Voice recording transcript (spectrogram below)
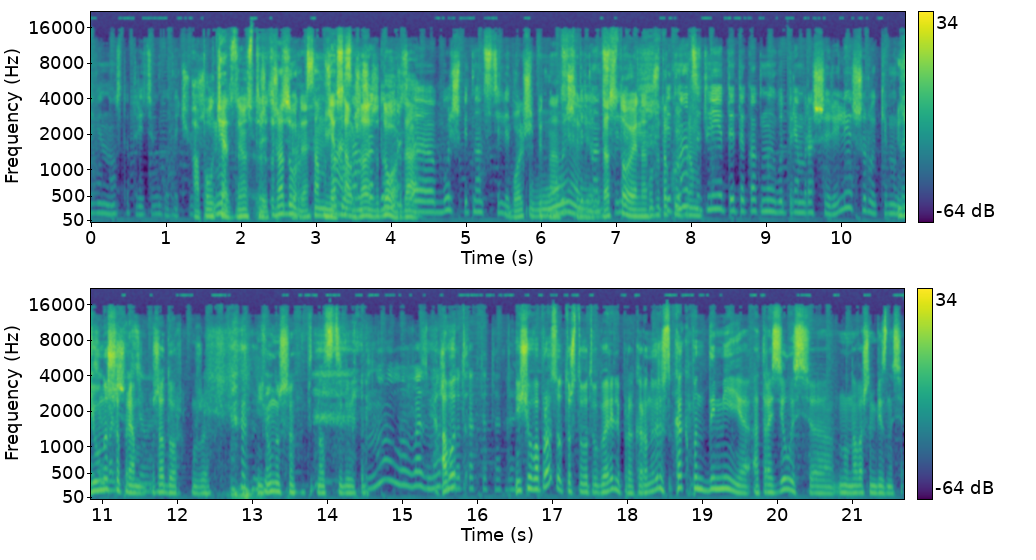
93-го года. чё А получается, Нет, 93 Ж- Жадор, всё, да? сам Нет, Жадор. сам сам Жадор, да. э, больше 15 лет. Больше О, 15 лет. 15 лет. Достойно. Уже такой прям 15 лет это как мы вот прям расширили широкий магазин. юноша прям, сделали. Жадор уже. Юноша 15-летний. Ну, возможно, А вот, вот как-то так, да. Еще вопрос, вот то, что вот вы говорили про коронавирус. Как пандемия отразилась э, ну, на вашем бизнесе?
